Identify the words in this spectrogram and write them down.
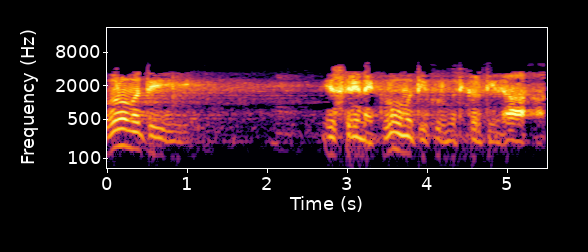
ગુરુમતી. એ સ્ત્રીને ગુરુમતી ગુરુમતી કરતી હા હા.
